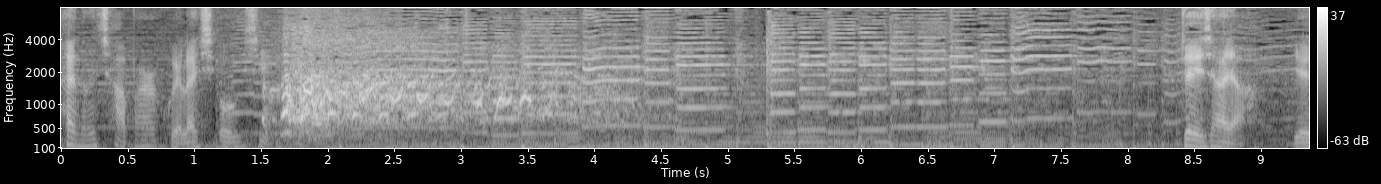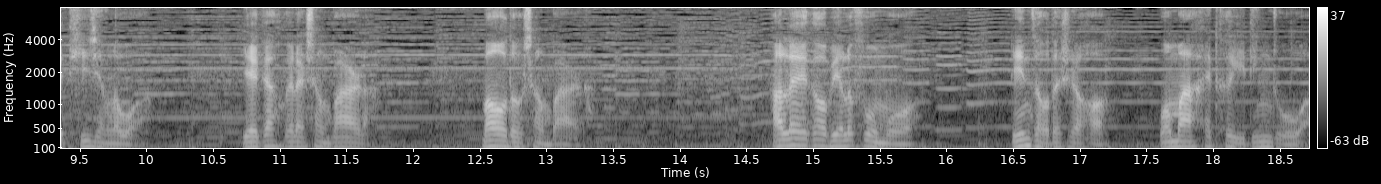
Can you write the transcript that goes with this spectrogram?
才能下班回来休息。这下呀，也提醒了我，也该回来上班了。猫都上班了，阿雷，告别了父母，临走的时候，我妈还特意叮嘱我：“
